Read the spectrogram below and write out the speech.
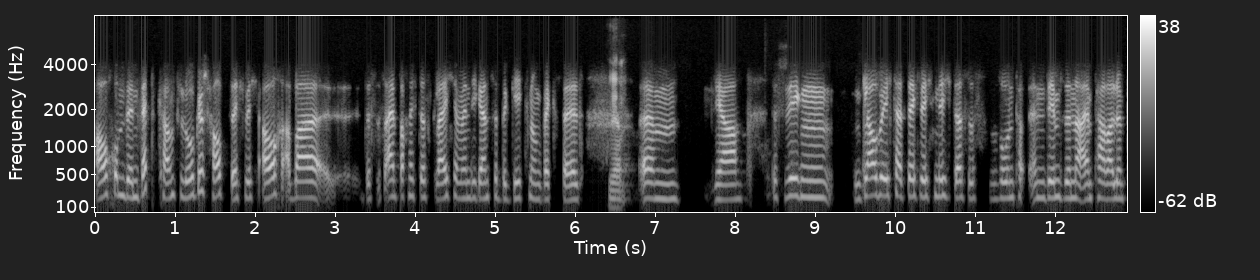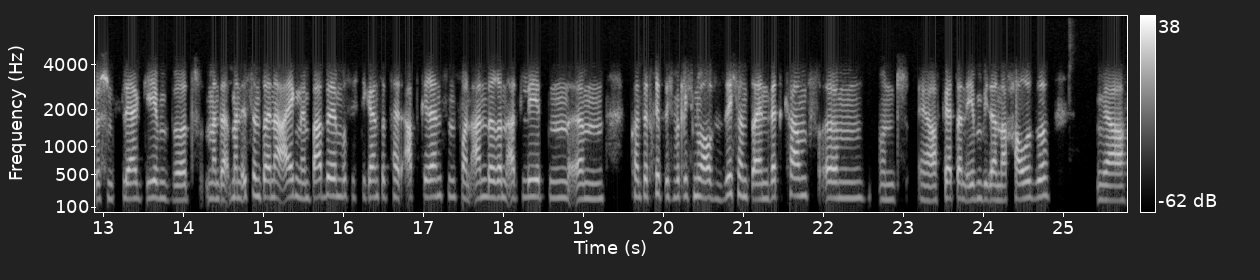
auch um den Wettkampf, logisch, hauptsächlich auch, aber äh, das ist einfach nicht das Gleiche, wenn die ganze Begegnung wegfällt. Ja. Ähm, ja, deswegen glaube ich tatsächlich nicht, dass es so in dem Sinne einen paralympischen Flair geben wird. Man, man ist in seiner eigenen Bubble, muss sich die ganze Zeit abgrenzen von anderen Athleten, ähm, konzentriert sich wirklich nur auf sich und seinen Wettkampf ähm, und ja, fährt dann eben wieder nach Hause. Ja,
